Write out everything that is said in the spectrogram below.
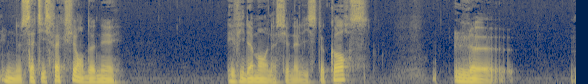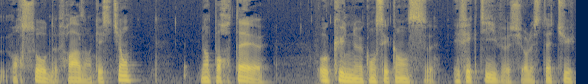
une satisfaction donnée évidemment aux nationalistes corses. Le morceau de phrase en question n'emportait aucune conséquence effective sur le statut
